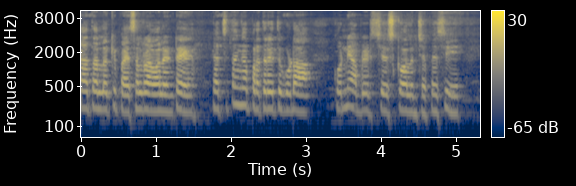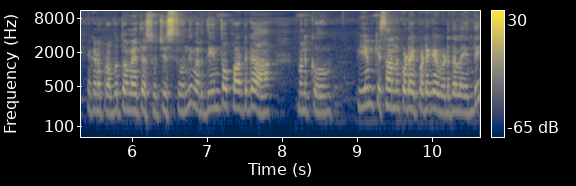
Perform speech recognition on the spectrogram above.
ఖాతాల్లోకి పైసలు రావాలంటే ఖచ్చితంగా ప్రతి రైతు కూడా కొన్ని అప్డేట్స్ చేసుకోవాలని చెప్పేసి ఇక్కడ ప్రభుత్వం అయితే సూచిస్తుంది. మరి దీంతో పాటుగా మనకు పిఎం కిసాన్ కూడా ఇప్పటికే విడుదలైంది.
